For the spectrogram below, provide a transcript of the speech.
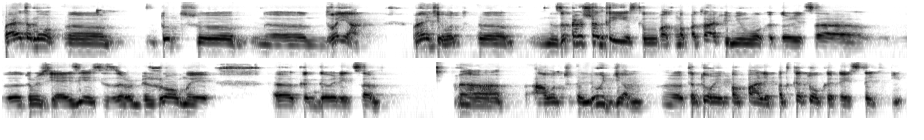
Поэтому э, тут э, э двояко. Понимаете, вот э, за Порошенко есть кому похлопотать, у него, как говорится, друзья и здесь, и за рубежом, и, э, как говорится, а, а вот людям, э, которые попали под каток этой статьи,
